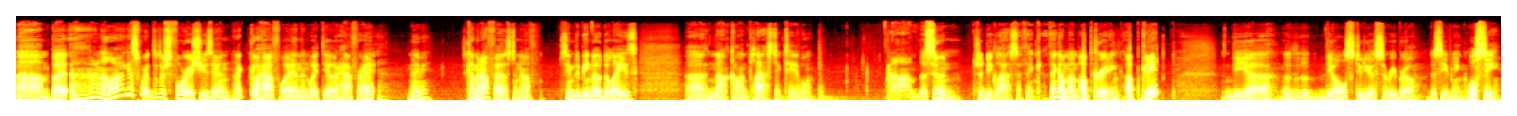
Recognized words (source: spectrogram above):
Um, but uh, I don't know. I guess there's four issues in. I could go halfway and then wait the other half, right? Maybe. It's coming out fast enough. Seem to be no delays. Uh, knock on plastic table. Um, soon should be glass. I think. I think I'm I'm upgrading. Upgrade the uh the, the, the old Studio Cerebro this evening. We'll see.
